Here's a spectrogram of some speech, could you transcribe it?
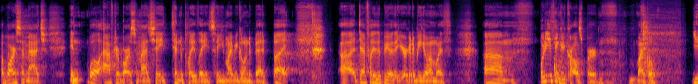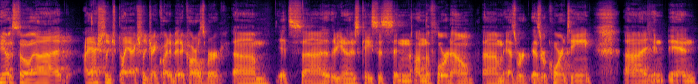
a Barca match. And well, after a Barca match, they tend to play late, so you might be going to bed. But uh, definitely the beer that you're going to be going with. Um, what do you think of Carlsberg, Michael? You know, so uh, I actually I actually drink quite a bit of Carlsberg. Um, it's uh, you know there's cases sitting on the floor at home um, as we're as we're quarantined, uh, and and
